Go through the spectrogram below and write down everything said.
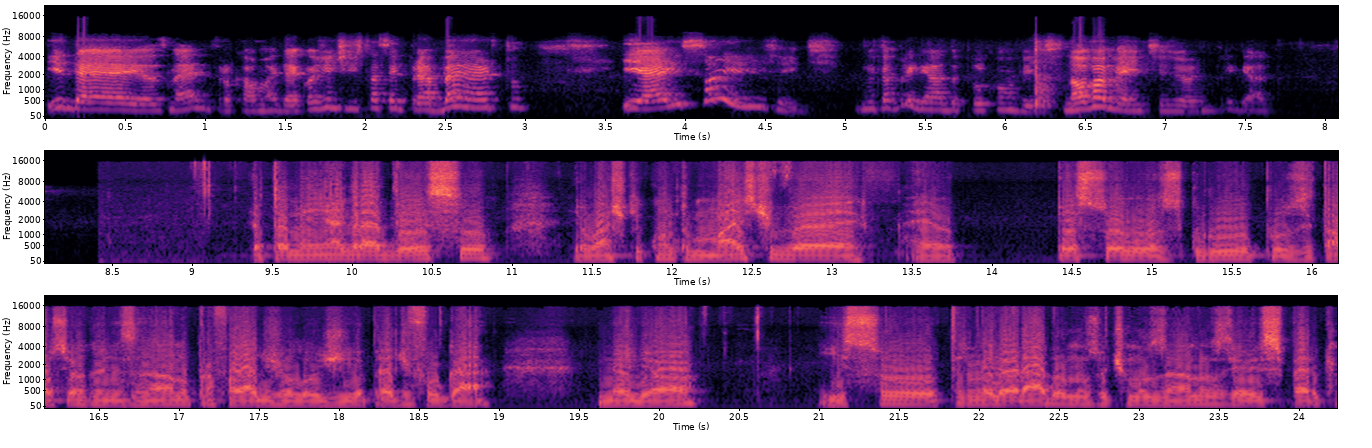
ideias, né? Trocar uma ideia com a gente, a gente está sempre aberto. E é isso aí, gente. Muito obrigada pelo convite. Novamente, Johnny, obrigada. Eu também agradeço. Eu acho que quanto mais tiver é, pessoas, grupos e tal se organizando para falar de geologia, para divulgar melhor. Isso tem melhorado nos últimos anos e eu espero que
